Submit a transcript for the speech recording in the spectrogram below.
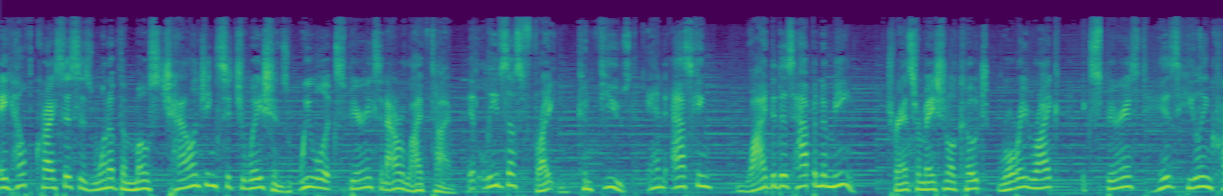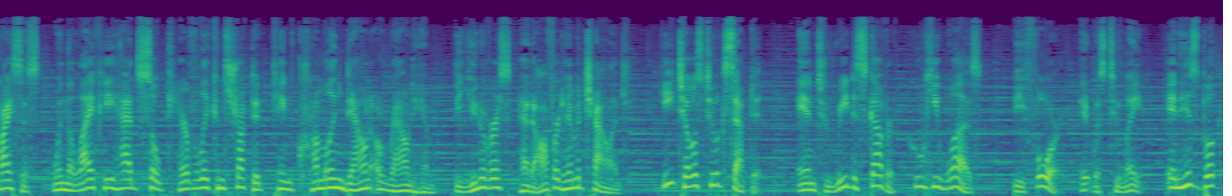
A health crisis is one of the most challenging situations we will experience in our lifetime. It leaves us frightened, confused, and asking, Why did this happen to me? Transformational coach Rory Reich experienced his healing crisis when the life he had so carefully constructed came crumbling down around him. The universe had offered him a challenge. He chose to accept it and to rediscover who he was before it was too late. In his book,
